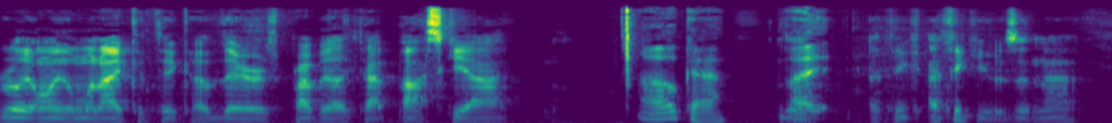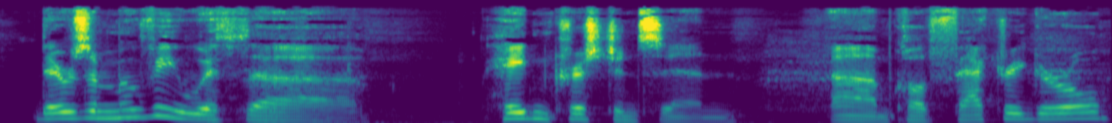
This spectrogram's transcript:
really only one I can think of. There is probably like that Basquiat. Oh, okay. The- I, I think I think he was in that. there was a movie with uh, Hayden Christensen um, called Factory Girl,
